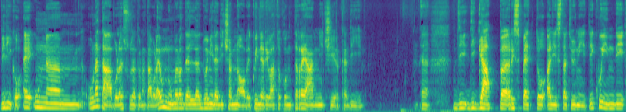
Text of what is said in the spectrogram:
Vi dico, è un, um, una tavola, scusate, una tavola, è un numero del 2019, quindi è arrivato con tre anni circa di eh, di, di, gap rispetto agli Stati Uniti, quindi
